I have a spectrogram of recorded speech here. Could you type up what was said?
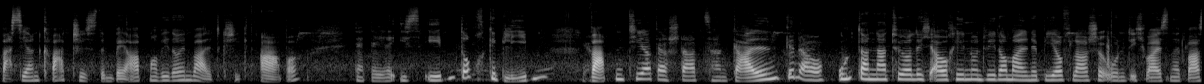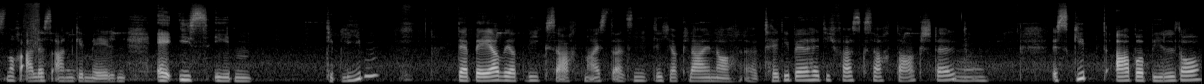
Was ja ein Quatsch ist, den Bär hat man wieder in den Wald geschickt. Aber der Bär ist eben doch geblieben. Wappentier der Stadt St. Gallen. Genau. Und dann natürlich auch hin und wieder mal eine Bierflasche und ich weiß nicht was noch alles an Gemälden. Er ist eben geblieben. Der Bär wird, wie gesagt, meist als niedlicher kleiner äh, Teddybär, hätte ich fast gesagt, dargestellt. Es gibt aber Bilder,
